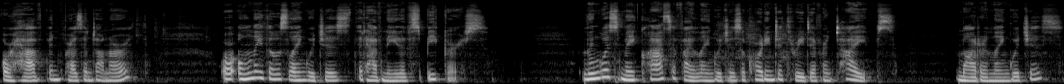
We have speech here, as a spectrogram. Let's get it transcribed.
or have been present on Earth? Or only those languages that have native speakers? Linguists may classify languages according to three different types modern languages,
